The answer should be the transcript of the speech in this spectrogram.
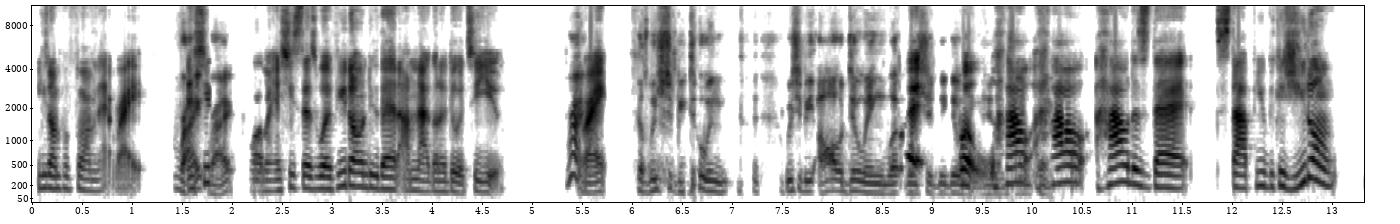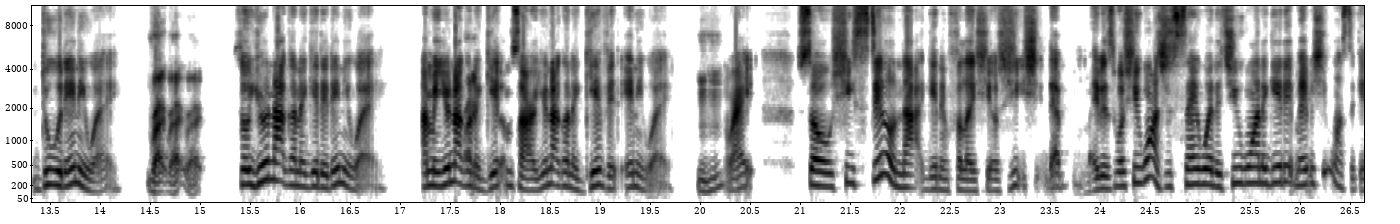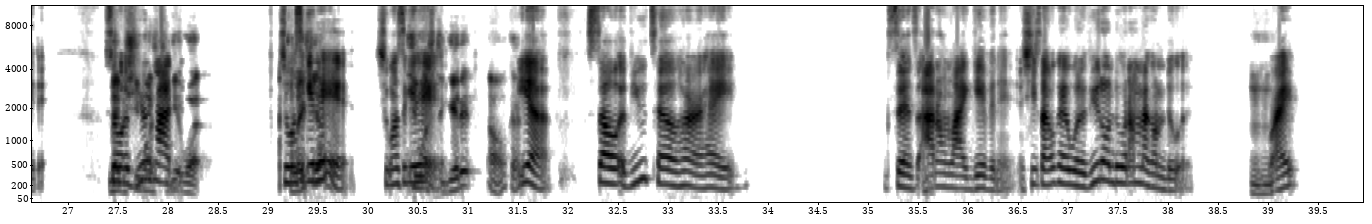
you don't perform that right. right, right. And she says, Well, if you don't do that, I'm not gonna do it to you. right, Right. Because we should be doing, we should be all doing what we should be doing. But how how how does that stop you? Because you don't do it anyway. Right, right, right. So you're not gonna get it anyway. I mean, you're not gonna Right. get. I'm sorry, you're not gonna give it anyway, Mhm. right? So she's still not getting fellatio. She, she that maybe it's what she wants. Just the same way that you want to get it, maybe she wants to get it. So Maybe if she you're wants not, to get what? she wants to get head. She wants to She get wants to get it. Oh, okay. Yeah. So if you tell her, hey, since I don't like giving it, and she's like, okay, well, if you don't do it, I'm not gonna do it, Mhm. right?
